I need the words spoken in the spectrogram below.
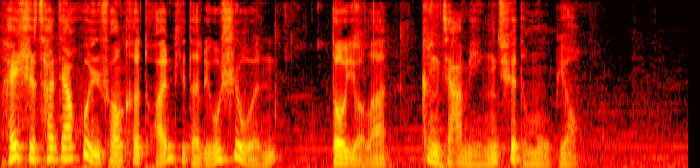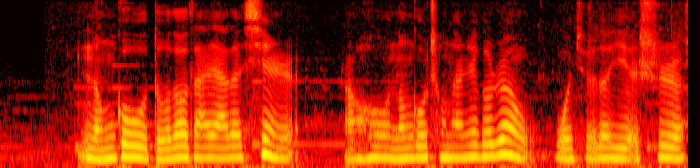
还是参加混双和团体的刘诗雯，都有了更加明确的目标。能够得到大家的信任，然后能够承担这个任务，我觉得也是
